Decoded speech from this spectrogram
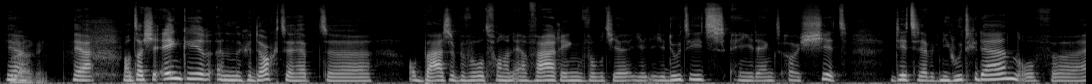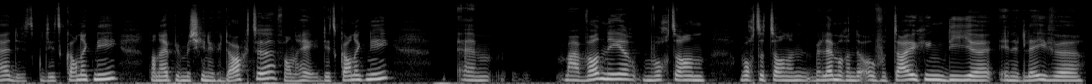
Ja. belemmering. Ja, want als je één keer een gedachte hebt eh, op basis bijvoorbeeld van een ervaring, bijvoorbeeld je, je, je doet iets en je denkt, oh shit, dit heb ik niet goed gedaan of eh, hè, dit, dit kan ik niet, dan heb je misschien een gedachte van, hé, hey, dit kan ik niet. Ehm, maar wanneer wordt, dan, wordt het dan een belemmerende overtuiging die je in het leven,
